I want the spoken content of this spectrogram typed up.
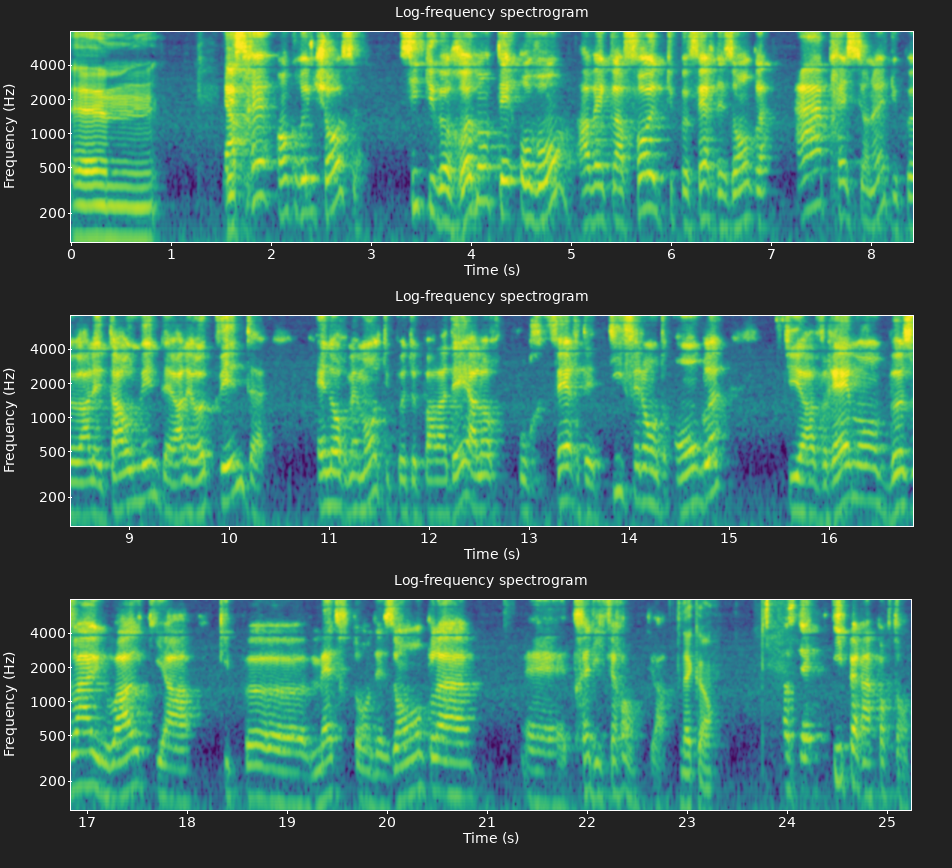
euh, et après, encore une chose, si tu veux remonter au vent, avec la foil, tu peux faire des angles impressionnants. Tu peux aller downwind et aller upwind énormément. Tu peux te balader. Alors, pour faire des différents angles, tu as vraiment besoin d'une voile qui, a, qui peut mettre dans des angles euh, très différents. D'accord. C'est hyper important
